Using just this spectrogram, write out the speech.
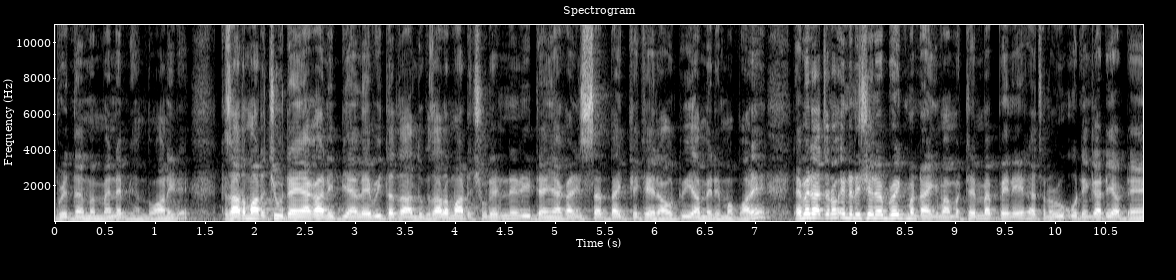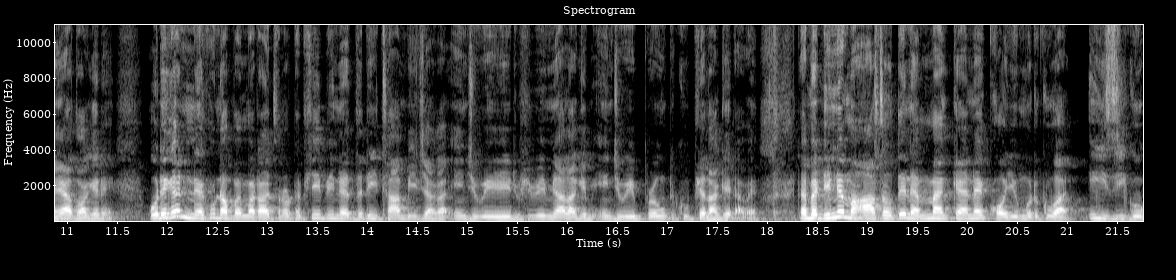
Britain မန်နဲ့ပြန်သွားနေတယ်ကစားသမားတချို့ဒဏ်ရာကနေပြန်လဲပြီးတက်တာလူကစားသမားတချို့လည်းနည်းနည်းဒဏ်ရာကနေ setback ဖြစ်ခဲ့တာကိုတွေ့ရမယ်ဒီမှာပါတယ်ဒါပေမဲ့ဒါကျွန်တော် international break မတိုင်ခင်မှာမထင်မှတ်ပင်နေတာကျွန်တော်တို့ Odegaard တယောက်ဒဏ်ရာရသွားခဲ့တယ် Odegaard နဲ့ခုနောက်ပိုင်းမှာဒါကျွန်တော်တဖြည်းဖြည်းနဲ့သတိထားမိကြက injury တဖြည်းဖြည်းများလာခဲ့ပြီး injury prone တခုဖြစ်လာခဲ့တာပဲဒါပေမဲ့ဒီနှစ်မှာ Arsenal အသင်းနဲ့မှန်ကန်တဲ့ခေါ်ယူမှုတခုက easy ကို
